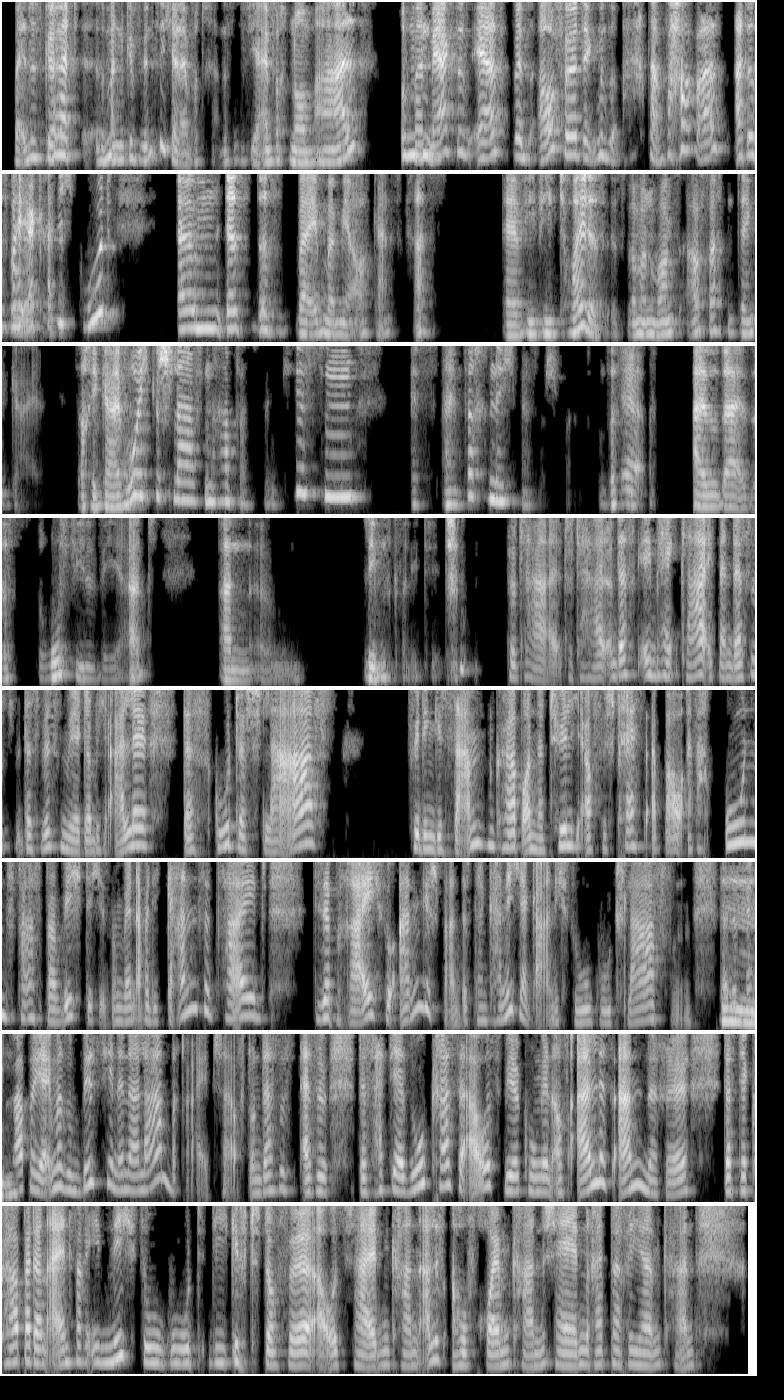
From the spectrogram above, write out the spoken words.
weil es gehört, also man gewöhnt sich halt einfach dran. Es ist ja einfach normal. Und man merkt es erst, wenn es aufhört, denkt man so, ach, da war was, ach, das war ja gar nicht gut. Ähm, das, das war eben bei mir auch ganz krass, äh, wie, wie toll das ist, wenn man morgens aufwacht und denkt, geil, ist auch egal, wo ich geschlafen habe, was für ein Kissen, es ist einfach nicht mehr verspannt. Und das ja. ist, also da ist es so viel wert an ähm, Lebensqualität. Total, total. Und das eben klar, ich meine, das ist, das wissen wir, glaube ich, alle, dass guter Schlaf für den gesamten Körper und natürlich auch für Stressabbau einfach unfassbar wichtig ist. Und wenn aber die ganze Zeit dieser Bereich so angespannt ist, dann kann ich ja gar nicht so gut schlafen. Dann mhm. ist mein mhm. Körper ja immer so ein bisschen in Alarmbereitschaft. Und das ist, also, das hat ja so krasse Auswirkungen auf alles andere, dass der Körper dann einfach eben nicht so gut die Giftstoffe ausscheiden kann, alles aufräumen kann, Schäden reparieren kann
